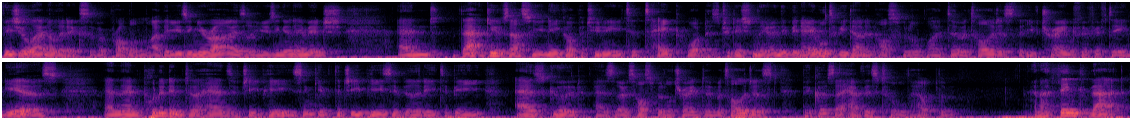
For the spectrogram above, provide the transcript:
visual analytics of a problem, either using your eyes or using an image. And that gives us a unique opportunity to take what has traditionally only been able to be done in hospital by dermatologists that you've trained for 15 years and then put it into the hands of GPs and give the GPs the ability to be as good as those hospital trained dermatologists because they have this tool to help them. And I think that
